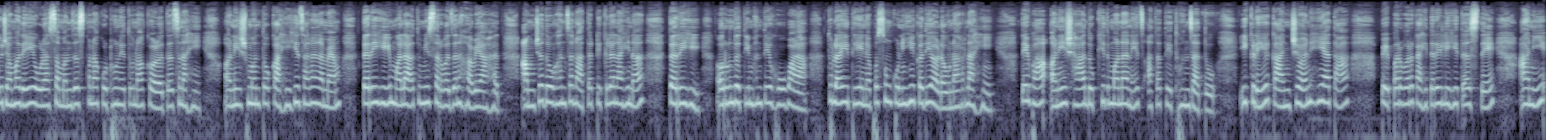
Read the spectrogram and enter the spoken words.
तुझ्यामध्ये एवढा समंजसपणा कुठून येतो ना कळतच नाही. अनिश म्हणतो काहीही झालं ना मॅम तरीही मला तुम्ही सर्वजण हवे आहात. आमच्या दोघांचं नातं टिकलं नाही ना तरीही. अरुंधती म्हणते हो बाळा तुला इथे येण्यापासून कुणीही कधी कधी अडवणार नाही. तेव्हा अनिश हा दुःखित मनानेच आता तेथून जातो. इकडे कांचन ही आता पेपरवर काहीतरी लिहित असते आणि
